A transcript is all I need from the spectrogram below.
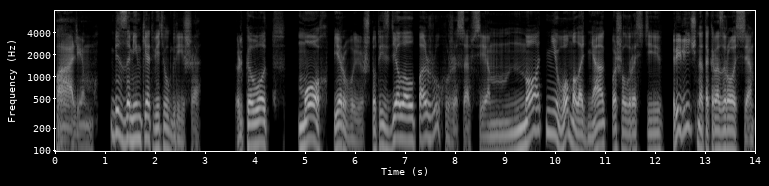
«Палим», — без заминки ответил Гриша. Только вот мох первый, что ты сделал, пожух уже совсем, но от него молодняк пошел расти, прилично так разросся.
